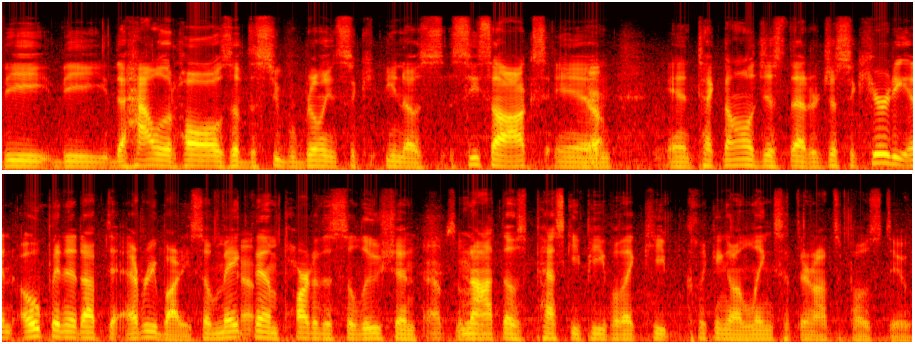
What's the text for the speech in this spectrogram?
the, the, the hallowed halls of the super brilliant you know, CSOCs and, yep and technologists that are just security and open it up to everybody. So make yep. them part of the solution, Absolutely. not those pesky people that keep clicking on links that they're not supposed to.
